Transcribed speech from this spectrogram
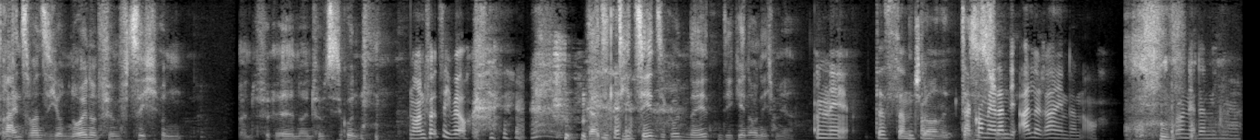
23 und 59 und 59 Sekunden. 49 wäre auch geil. Ja, die, die 10 Sekunden da hinten, die gehen auch nicht mehr. nee, das ist dann schon. nicht. Da kommen ja dann die alle rein dann auch. Die sollen ja dann nicht mehr.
